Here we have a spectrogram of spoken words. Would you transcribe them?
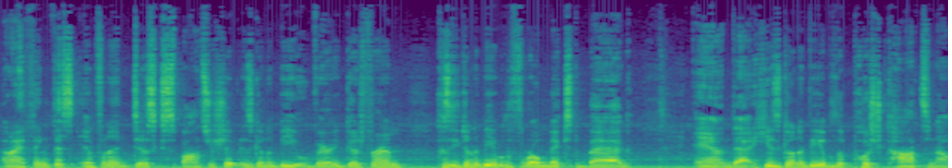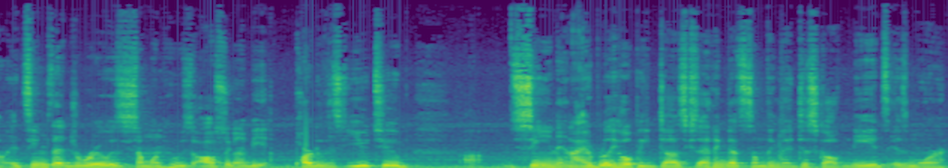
And I think this Infinite Disc sponsorship is going to be very good for him because he's going to be able to throw a mixed bag and that he's going to be able to push content out. It seems that Drew is someone who's also going to be part of this YouTube uh, scene, and I really hope he does because I think that's something that disc golf needs is more,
